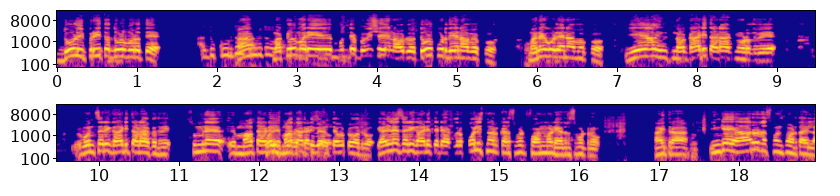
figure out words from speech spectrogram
ಧೂಳು ವಿಪರೀತ ಧೂಳು ಬರುತ್ತೆ? ಮಕ್ಳು ಮರಿ ಮುಂದೆ ಭವಿಷ್ಯ ಏನ್ ಅವ್ರು ಧೂಳು ಕುಡ್ದು ಏನಾಗ್ಬೇಕು? ಮನೆಗಳು ಏನಾಗ್ಬೇಕು? ಏ ನಾವ್ ಗಾಡಿ ತಡ ಹಾಕ್ ನೋಡಿದ್ವಿ. ಒಂದ್ಸರಿ ಗಾಡಿ ತಡ ಹಾಕಿದ್ವಿ. ಸುಮ್ನೆ ಮಾತಾಡಿ ಮಾತಾಡ್ತೀವಿ ಅಂತ ಹೇಳ್ಬಿಟ್ಟು ಹೋದ್ರು. ಎರಡನೇ ಸರಿ ಗಾಡಿ ತಡೆ ಹಾಕಿದ್ರು ಪೊಲೀಸ್ನವ್ರು ಕರ್ಸ್ಬಿಟ್ಟು ಫೋನ್ ಮಾಡಿ ಎದುರಿಸ್ಬಿಟ್ರು ಆಯ್ತಾ ಹಿಂಗೆ ಯಾರು ರೆಸ್ಪಾನ್ಸ್ ಮಾಡ್ತಾ ಇಲ್ಲ.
